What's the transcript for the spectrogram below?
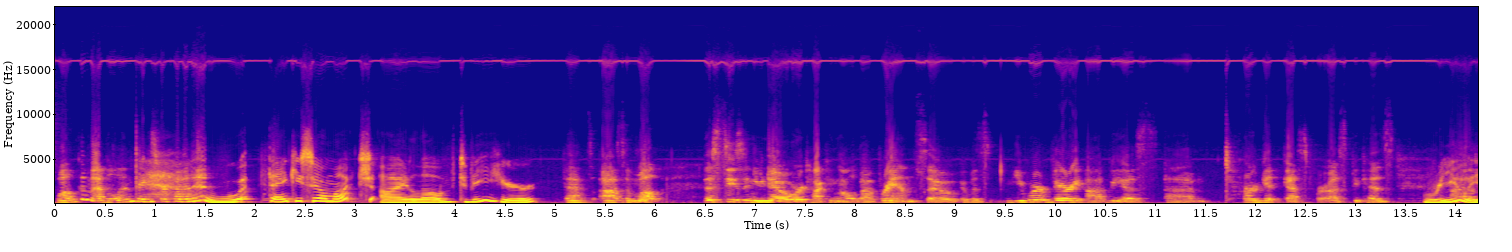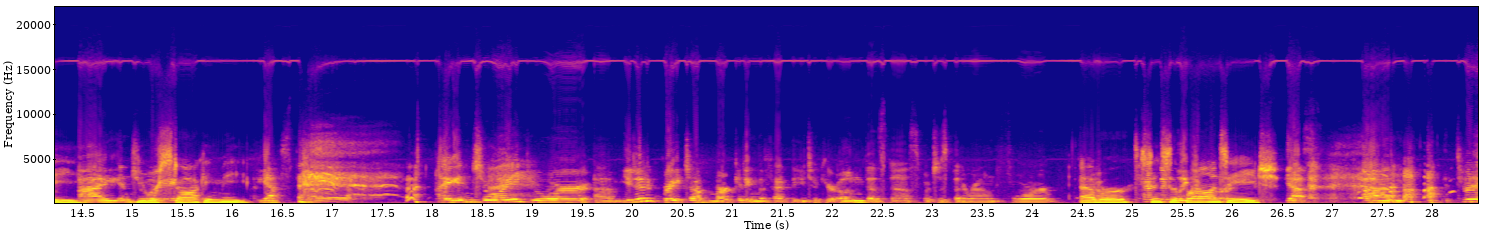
Welcome, Evelyn. Thanks for coming in. thank you so much. I love to be here. That's awesome. Well, this season, you know, we're talking all about brands, so it was you were a very obvious um, target guest for us because really um, I enjoyed. You were stalking me. Yes. I enjoyed your. Um, you did a great job marketing the fact that you took your own business, which has been around for ever know, since the Bronze ever. Age. Yes, um, through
